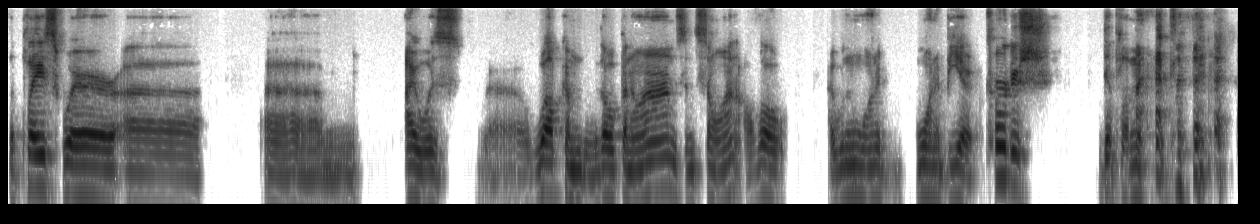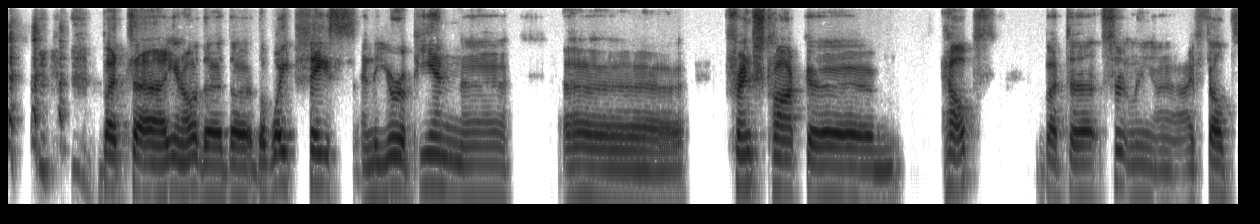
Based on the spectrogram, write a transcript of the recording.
the place where uh, um, I was uh, welcomed with open arms and so on, although I wouldn't want to want to be a Kurdish diplomat. but uh, you know, the, the the white face and the European uh, uh French talk um, helps. But uh, certainly, I felt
